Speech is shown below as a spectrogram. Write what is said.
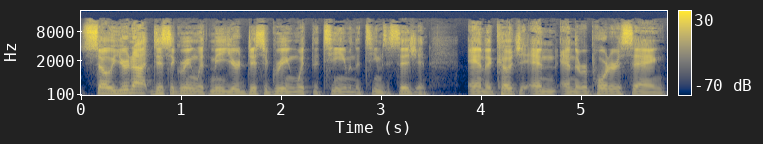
So you're not disagreeing with me, you're disagreeing with the team and the team's decision. And the coach and and the reporter is saying,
